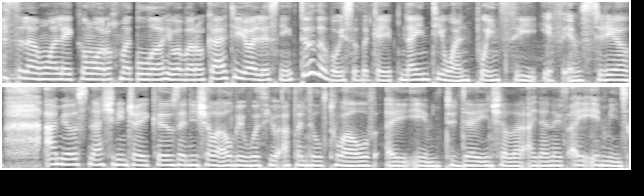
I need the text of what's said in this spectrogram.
Assalamu alaikum wa rahmatullahi wa barakatuh. You are listening to the Voice of the Cape 91.3 FM studio. I'm your host Nashreen Jacobs and inshallah I'll be with you up until 12 a.m. today. Inshallah, I don't know if a.m. means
